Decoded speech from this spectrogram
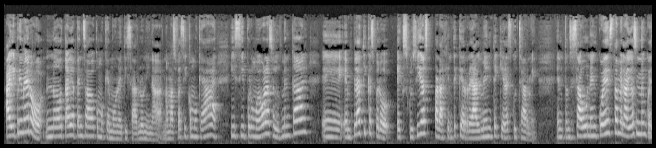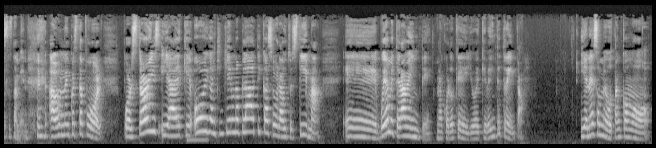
Ahí primero no había pensado como que monetizarlo ni nada, nomás fue así como que, ah, y si promuevo la salud mental eh, en pláticas, pero exclusivas para gente que realmente quiera escucharme. Entonces hago una encuesta, me la ido haciendo encuestas también, hago una encuesta por, por stories y ya de que, oigan, ¿quién quiere una plática sobre autoestima? Eh, voy a meter a 20, me acuerdo que yo de que 20, 30. Y en eso me votan como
